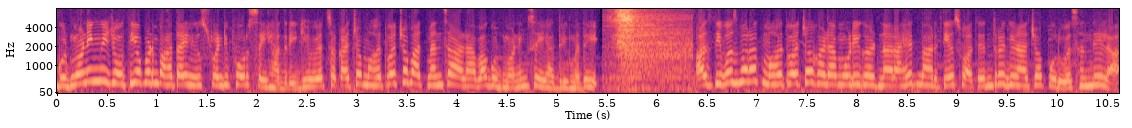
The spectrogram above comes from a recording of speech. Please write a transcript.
good morning मी ज्योती. आपण पाहताय न्यूज ट्वेंटी फोर सह्याद्री घेऊयात सकाळच्या महत्त्वाच्या बातम्यांचा आढावा गुड मॉर्निंग सह्याद्रीमध्ये आज दिवसभरात महत्त्वाच्या घडामोडी घडणार आहेत भारतीय स्वातंत्र्य दिनाच्या पूर्वसंध्येला.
